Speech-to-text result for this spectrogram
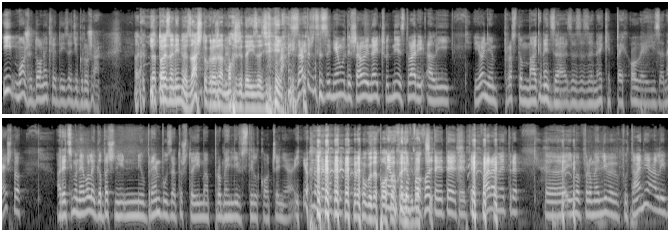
I može donekle da izađe Grožan. Da, to je zanimljivo. Zašto Grožan može da izađe? Zato što se njemu dešavaju najčudnije stvari, ali i on je prosto magnet za, za, za, za neke pehove i za nešto. A recimo ne vole ga baš ni, ni u Brembu zato što ima promenljiv stil kočenja i ono ne mogu da, ne mogu da pohvataju, ne mogu da pohvataju te, te, te parametre. E, ima promenljive putanje, ali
